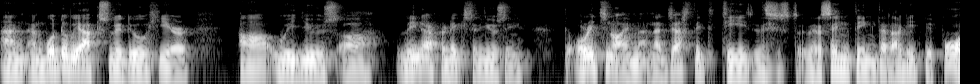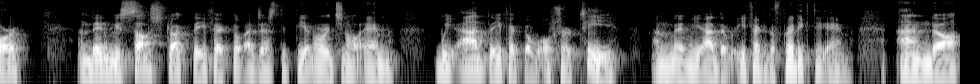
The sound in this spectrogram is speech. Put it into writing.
And, and what do we actually do here? Uh, we use linear prediction using the original m and adjusted t. This is the same thing that I did before. And then we subtract the effect of adjusted t and original m. We add the effect of observed t, and then we add the effect of predicted m. And uh,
